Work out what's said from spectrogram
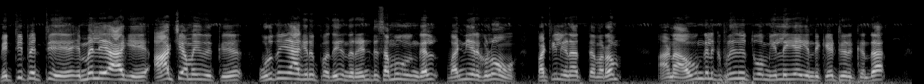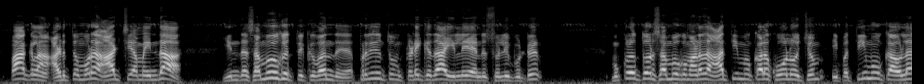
வெற்றி பெற்று எம்எல்ஏ ஆகி ஆட்சி அமைவுக்கு உறுதுணையாக இருப்பது இந்த ரெண்டு சமூகங்கள். வன்னியர்களும் பட்டியல் இனத்தவரும். ஆனால் அவங்களுக்கு பிரதிநிதித்துவம் இல்லையே என்று கேட்டிருக்கின்றார். பார்க்கலாம் அடுத்த முறை ஆட்சி அமைந்தால் இந்த சமூகத்துக்கு வந்து பிரதிநிதித்துவம் கிடைக்குதா இல்லையா என்று சொல்லிவிட்டு முக்குளத்தோர் சமூகமானது அதிமுகவில் கோலோச்சும். இப்போ திமுகவில்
